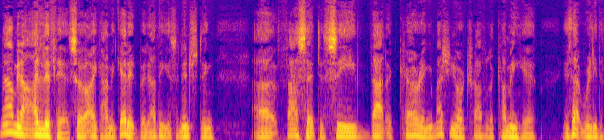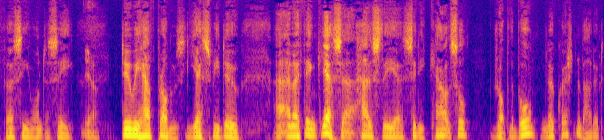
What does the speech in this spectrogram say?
Now, I mean, I, I, live here, so I kind of get it, but I think it's an interesting uh, facet to see that occurring. Imagine you're a traveller coming here. Is that really the first thing you want to see? Yeah. Do we have problems? Yes, we do. And I think yes, uh, has the uh, city council dropped the ball? No question about it.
